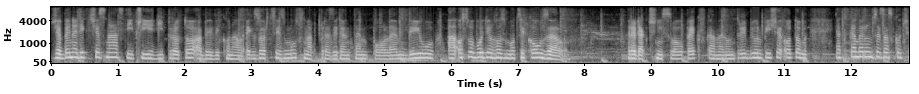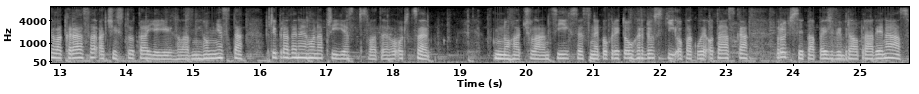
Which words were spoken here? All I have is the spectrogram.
že Benedikt XVI. přijíždí proto, aby vykonal exorcismus nad prezidentem Paulem Biu a osvobodil ho z moci kouzel. Redakční sloupek v Cameroon Tribune píše o tom, jak Kamerunce zaskočila krása a čistota jejich hlavního města, připraveného na příjezd svatého otce. V mnoha článcích se s nepokrytou hrdostí opakuje otázka, proč si papež vybral právě nás,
